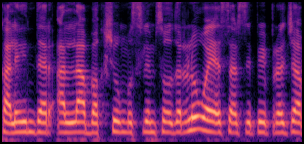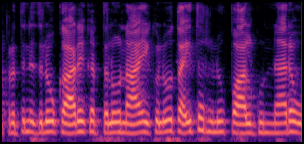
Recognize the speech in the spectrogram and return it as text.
కలేందర్ అల్లా బక్షు ముస్లిం సోదరులు వైఎస్ఆర్సీపీ ప్రజా ప్రతినిధులు కార్యకర్తలు నాయకులు తదితరులు పాల్గొన్నారు.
